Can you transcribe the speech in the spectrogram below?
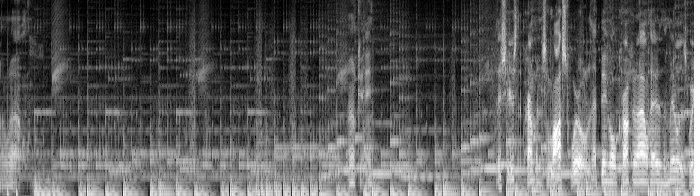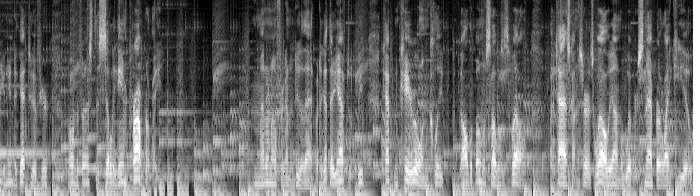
Oh well. Okay. This here's the Kremlings' Lost World, and that big old crocodile head in the middle is where you need to get to if you're going to finish this silly game properly. I don't know if we're going to do that, but to get there you have to beat Captain K. Rool and complete all the bonus levels as well. A task I'm sure is well beyond a whippersnapper like you.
